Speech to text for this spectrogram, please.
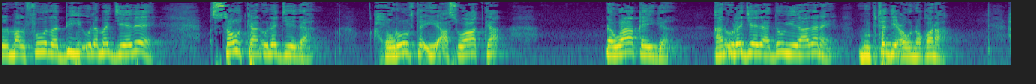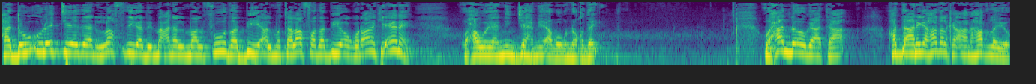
almalfuuda bihi ulama jeedee sawdkan ula jeedaa xuruufta iyo aswaadka dhawaaqayga aan ula jeeda hadduu yidhaahdane mubtadicou noqona. Hadduu ula jeedeen lafdiga bimacna almalfuuda bihi almutalafada bihi oo ene waxaa weeyaa nin jahmi a buu noqday. Waxaadna ogaataa hadda aniga hadalka aan hadlayo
